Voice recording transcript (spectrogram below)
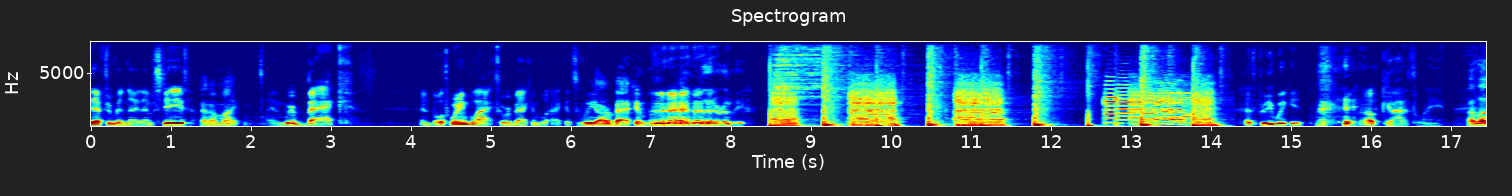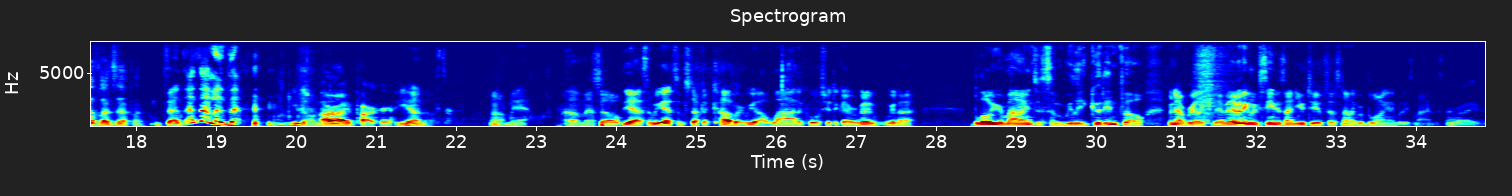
to after midnight. I'm Steve, And I'm Mike. and we're back, and both wearing black, so we're back in black. It's cool. We are back in quite literally. That's pretty wicked. oh God, it's lame. I love Led Zeppelin. That, that's not like that. You don't know. All right, Parker. You don't know stuff. Oh man. Oh man. So yeah, so we got some stuff to cover. We got a lot of cool shit to cover. We're gonna we're gonna blow your minds with some really good info. We're not really. Everything we've seen is on YouTube, so it's not like we're blowing anybody's mind. Right.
